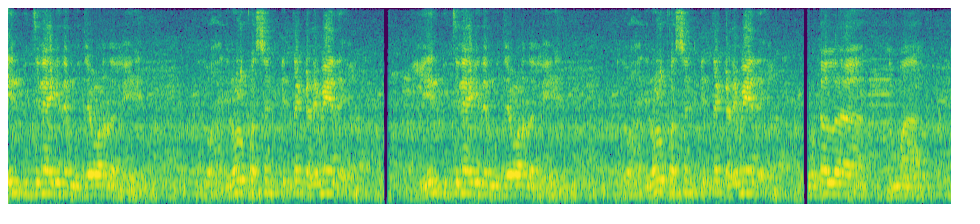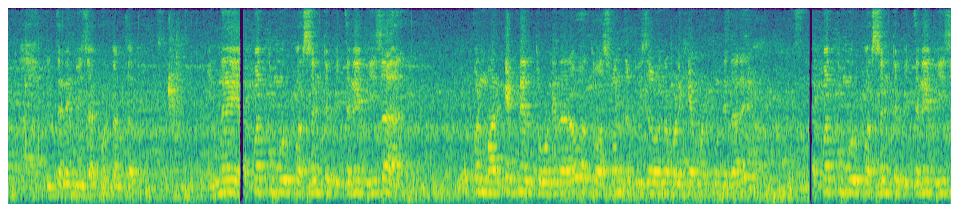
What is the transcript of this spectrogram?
ಏನು ಬಿತ್ತನೆ ಆಗಿದೆ ಮುದ್ದೇವಾಡದಲ್ಲಿ ಅದು ಹದಿನೇಳು ಪರ್ಸೆಂಟ್ಗಿಂತ ಕಡಿಮೆ ಇದೆ. ಏನು ಬಿತ್ತನೆ ಆಗಿದೆ ಮುದ್ದೇವಾಡದಲ್ಲಿ ಅದು ಹದಿನೇಳು ಪರ್ಸೆಂಟ್ಗಿಂತ ಕಡಿಮೆ ಇದೆ. ಟೋಟಲ್ ನಮ್ಮ ಬಿತ್ತನೆ ಬೀಜ ಕೊಟ್ಟಂಥದ್ದು. ಇನ್ನು ಎಪ್ಪತ್ತ್ಮೂರು ಪರ್ಸೆಂಟ್ ಬಿತ್ತನೆ ಬೀಜ ಓಪನ್ ಮಾರ್ಕೆಟ್ನಲ್ಲಿ ತೊಗೊಂಡಿದ್ದಾರೋ ಅಥವಾ ಸ್ವಂತ ಬೀಜವನ್ನು ಬಳಕೆ ಮಾಡ್ಕೊಂಡಿದ್ದಾರೆ? ಎಪ್ಪತ್ತ್ಮೂರು ಪರ್ಸೆಂಟ್ ಬಿತ್ತನೆ ಬೀಜ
